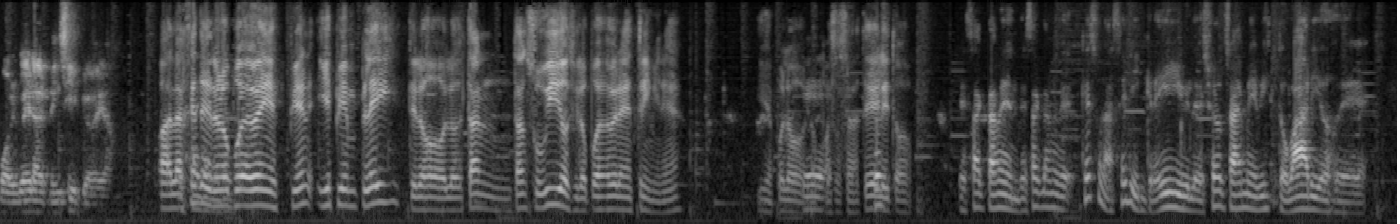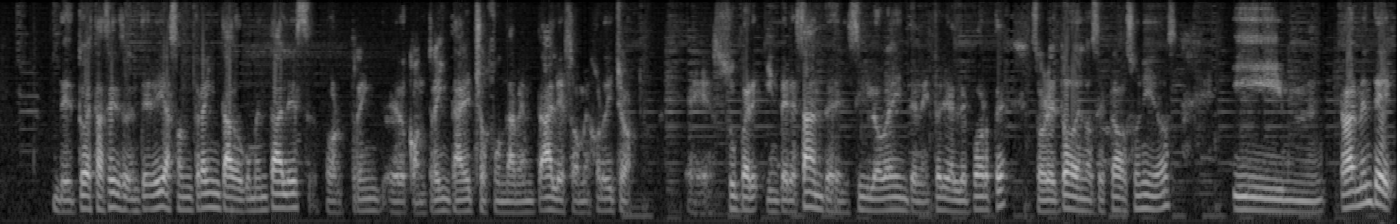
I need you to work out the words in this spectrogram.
volver al principio, digamos. Para la gente que no lo puede ver en ESPN, ESPN Play, te lo, lo están, están subidos y lo puedes ver en streaming, ¿eh? Y después lo, lo Eh, pasas a la tele y todo. Exactamente, exactamente. Que es una serie increíble. Yo ya me he visto varios de, de todas estas series. En teoría son 30 documentales por 30, eh, con 30 hechos fundamentales, o mejor dicho, eh, súper interesantes del siglo XX en la historia del deporte, sobre todo en los Estados Unidos. Y mm, realmente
